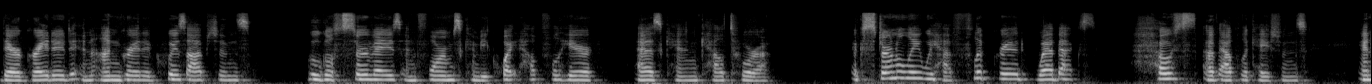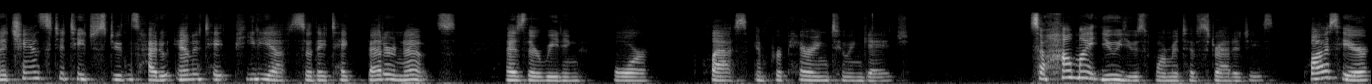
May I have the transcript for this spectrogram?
There are graded and ungraded quiz options. Google surveys and forms can be quite helpful here, as can Kaltura. Externally, we have Flipgrid, WebEx, hosts of applications, and a chance to teach students how to annotate PDFs so they take better notes as they're reading for class and preparing to engage. So how might you use formative strategies? Pause here,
